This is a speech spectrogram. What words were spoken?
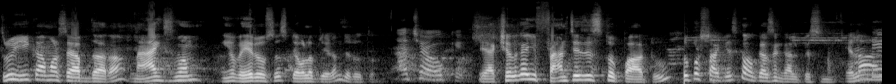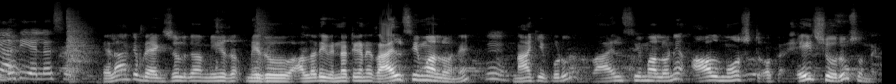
త్రూ ఈ కామర్స్ యాప్ ద్వారా మ్యాక్సిమం ఇంకా వేర్ హౌసెస్ డెవలప్ చేయడం జరుగుతుంది. యాక్చువల్గా ఈ ఫ్రాంచైజీస్తో పాటు సూపర్ స్టాకీస్కి అవకాశం కల్పిస్తున్నాం ఎలా అంటే ఎలా అంటే ఇప్పుడు యాక్చువల్గా మీరు మీరు ఆల్రెడీ విన్నట్టుగానే రాయలసీమలోనే. నాకు ఇప్పుడు రాయలసీమలోనే ఆల్మోస్ట్ ఒక ఎయిట్ షోరూమ్స్ ఉన్నాయి.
